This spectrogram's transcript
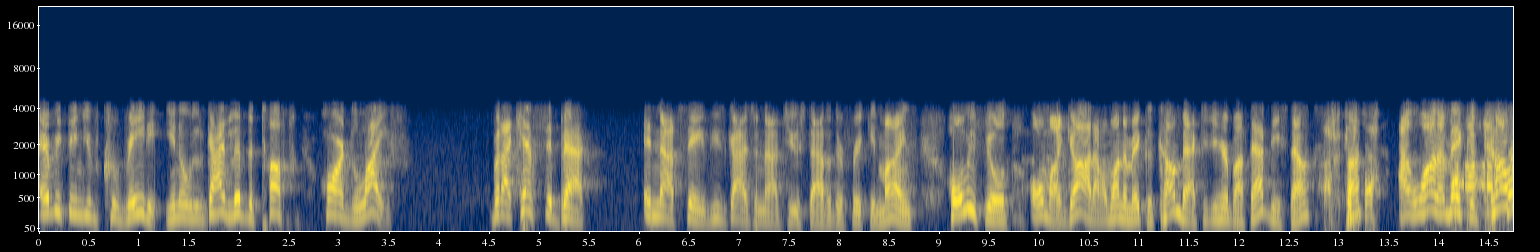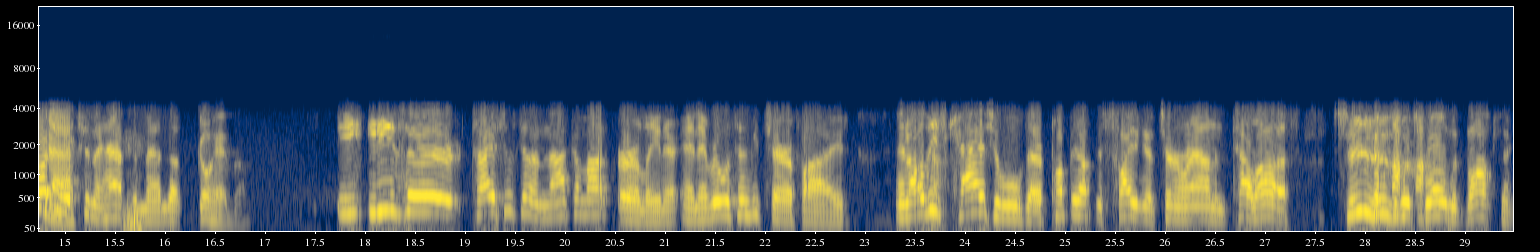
everything you've created. You know, the guy lived a tough, hard life. But I can't sit back and not say these guys are not juiced out of their freaking minds. Holyfield, oh my God, I want to make a comeback. Did you hear about that, D Style? Huh? I want to make a I'll, I'll tell you comeback. what's going to happen, man. Look, Go ahead, bro. e- either Tyson's going to knock him out early, and, and everyone's going to be terrified, and all these casuals that are pumping up this fight are going to turn around and tell us, "See, this is what's wrong with boxing."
